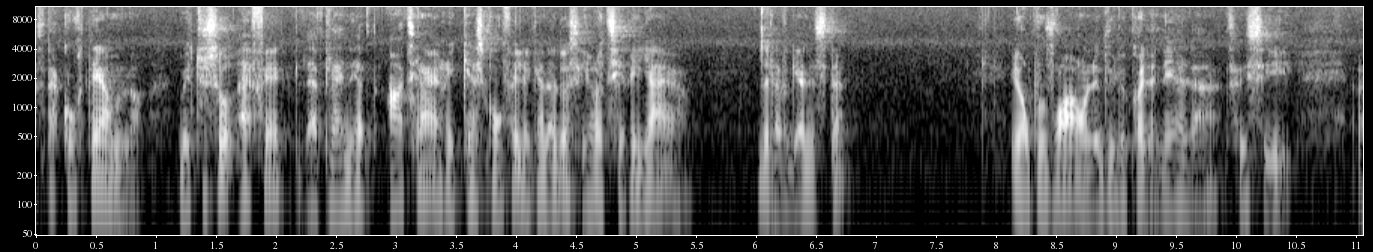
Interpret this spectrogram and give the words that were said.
C'est à court terme, là. Mais tout ça affecte la planète entière. Et qu'est-ce qu'on fait? Le Canada s'est retiré hier de l'Afghanistan. Et on peut voir, on a vu le colonel, hein, c'est euh,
